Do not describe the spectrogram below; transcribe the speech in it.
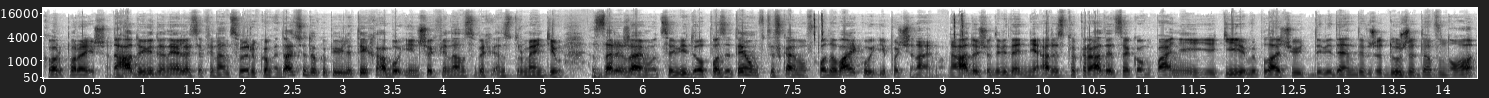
Corporation. Нагадую, відео не є фінансовою рекомендацією до купівлі тих або інших фінансових інструментів. Заряджаємо це відео позитивом, втискаємо вподобайку і починаємо. Нагадую, що дивідендні аристократи це компанії, які виплачують дивіденди вже дуже давно,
